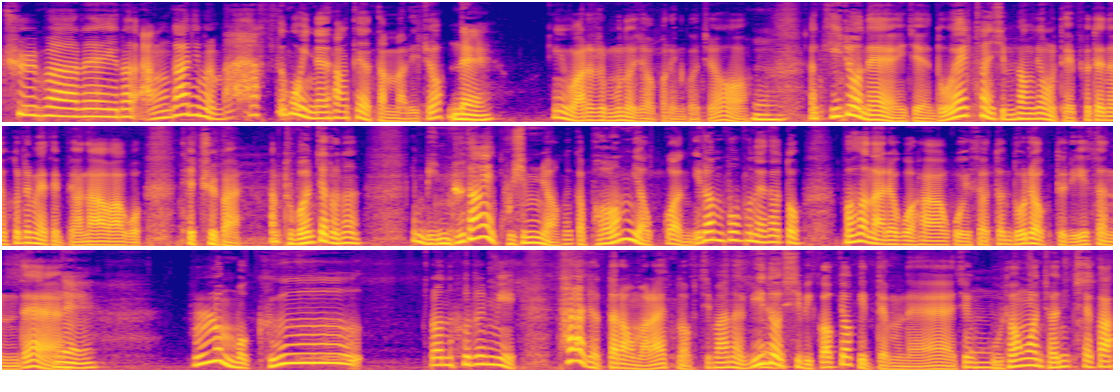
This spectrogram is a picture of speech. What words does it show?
출발의 이런 안간힘을 막 쓰고 있는 상태였단 말이죠. 네. 이게 와르르 무너져 버린 거죠. 음. 기존에 이제 노회찬 심상정으로 대표되는 흐름에서 변화하고 대출발. 두 번째로는 민주당의 구심력, 그러니까 범 여권 이런 부분에서 또 벗어나려고 하고 있었던 노력들이 있었는데 네. 물론 뭐 그런 흐름이 사라졌다라고 말할 수는 없지만은 리더십이 꺾였기 때문에 지금 네. 음. 구성원 전체가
